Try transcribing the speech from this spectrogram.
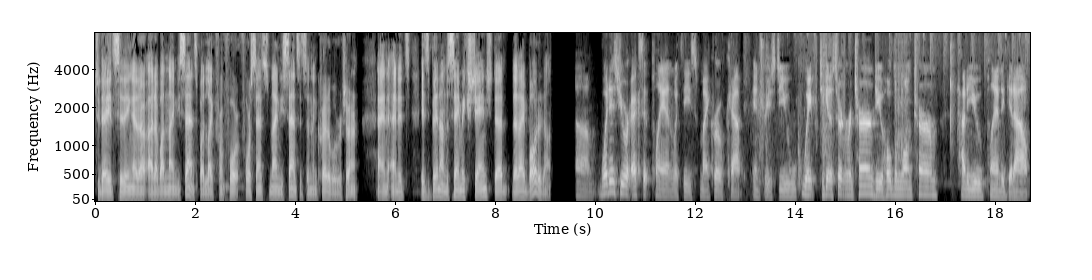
Today it's sitting at a, at about ninety cents, but like from four four cents to ninety cents, it's an incredible return and and it's it's been on the same exchange that that I bought it on. Um, what is your exit plan with these micro cap entries? Do you wait to get a certain return? Do you hold them long term? How do you plan to get out?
